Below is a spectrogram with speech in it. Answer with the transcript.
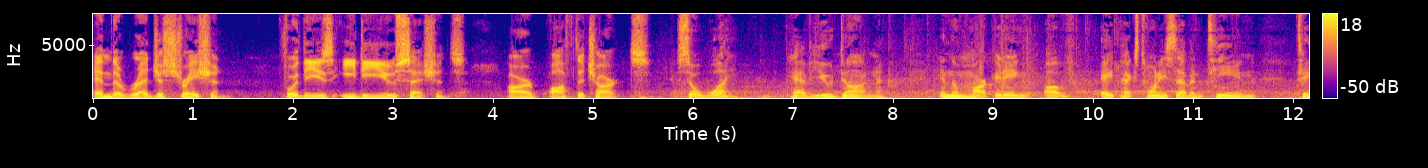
And the registration for these EDU sessions are off the charts. So, what have you done in the marketing of AAPEX 2017 to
